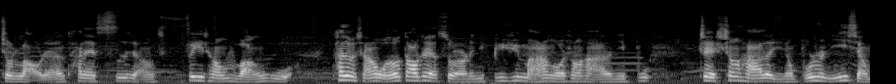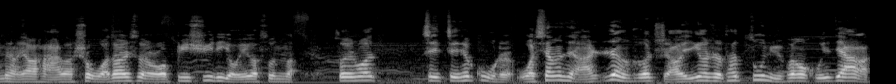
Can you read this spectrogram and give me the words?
就老人，他那思想非常顽固，他就想，我都到这岁数了，你必须马上给我生孩子，你不，这生孩子已经不是你想不想要孩子，是我到这岁数，我必须得有一个孙子。所以说，这这些固执，我相信啊，任何只要一个是他租女朋友回家了。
